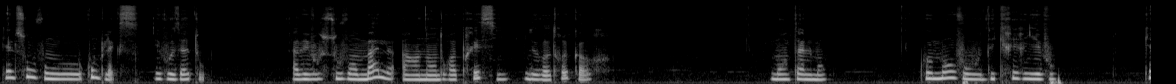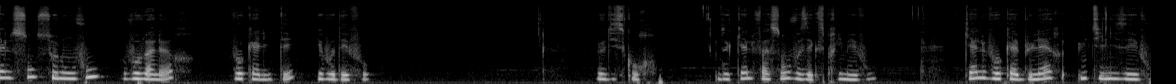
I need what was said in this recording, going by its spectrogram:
Quels sont vos complexes et vos atouts? Avez-vous souvent mal à un endroit précis de votre corps? Mentalement, comment vous décririez-vous? Quelles sont selon vous vos valeurs, vos qualités et vos défauts? Le discours. De quelle façon vous exprimez-vous? Quel vocabulaire utilisez-vous?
